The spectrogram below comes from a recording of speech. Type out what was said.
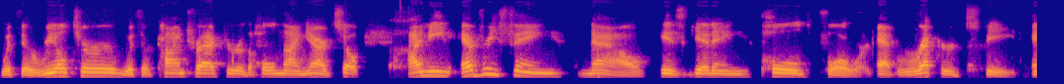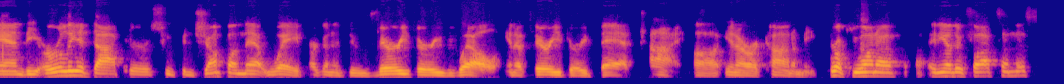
with their realtor, with their contractor, the whole nine yards. So, I mean, everything now is getting pulled forward at record speed. And the early adopters who can jump on that wave are going to do very, very well in a very, very bad time uh, in our economy. Brook, you want to, any other thoughts on this?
